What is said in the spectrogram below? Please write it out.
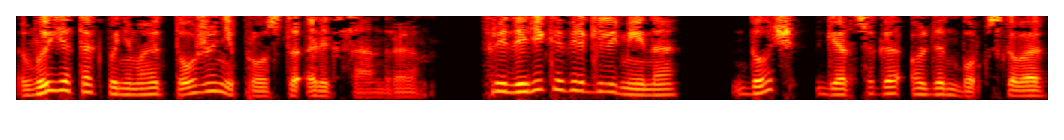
Вы, я так понимаю, тоже не просто Александра. Фредерика Вильгельмина, дочь герцога Ольденбургского,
